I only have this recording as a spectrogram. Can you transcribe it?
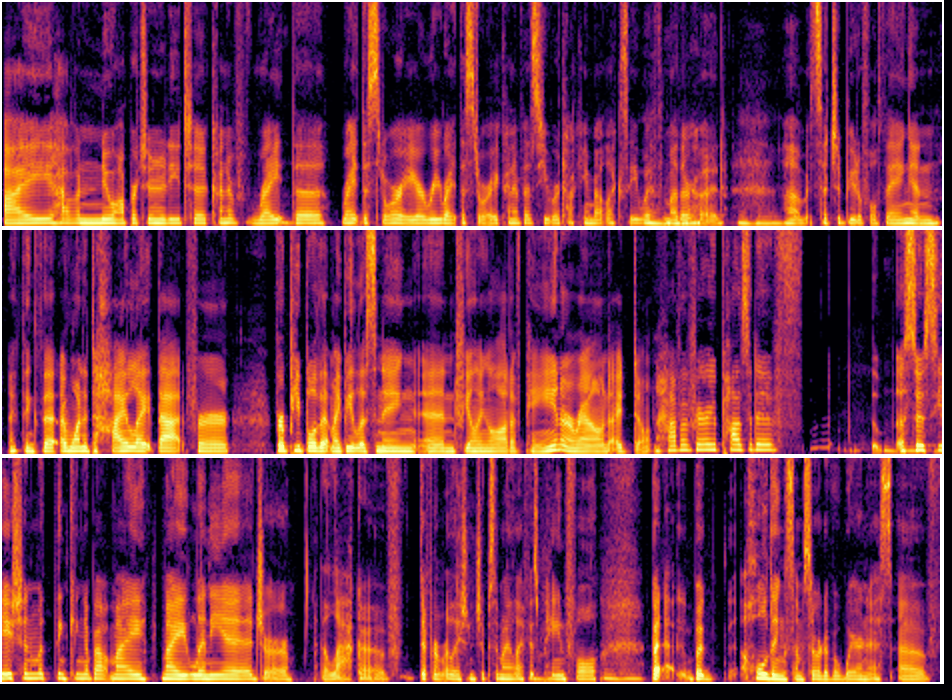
I have a new opportunity to kind of write the write the story or rewrite the story, kind of as you were talking about, Lexi, with Mhm. motherhood. Mhm. Um, it's such a beautiful thing, and I think that I wanted to highlight that for for people that might be listening and feeling a lot of pain around. I don't have a very positive uh, association with thinking about my my lineage or the lack of different relationships in my life is painful. But but holding some sort of awareness of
